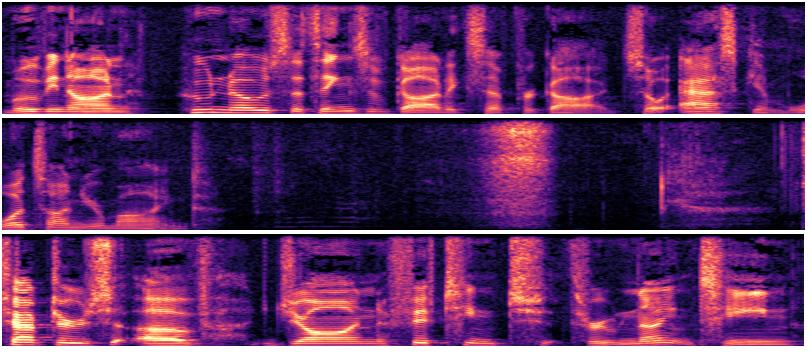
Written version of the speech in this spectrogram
Moving on, who knows the things of God except for God? So ask Him, what's on your mind? Chapters of John 15 through 19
